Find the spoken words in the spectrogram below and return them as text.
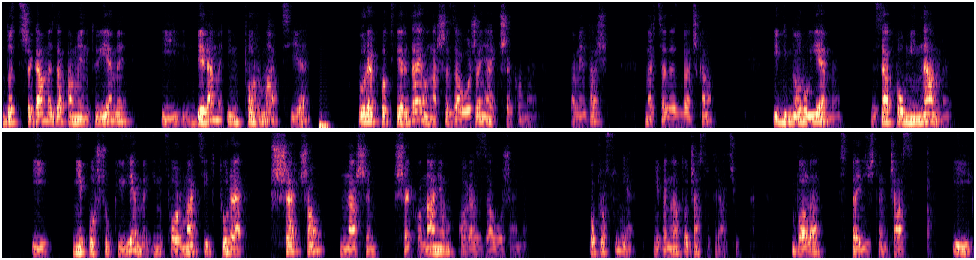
Dostrzegamy, zapamiętujemy i zbieramy informacje, które potwierdzają nasze założenia i przekonania. Pamiętasz? Mercedes Beczka? Ignorujemy, zapominamy i nie poszukujemy informacji, które przeczą naszym przekonaniom oraz założeniom. Po prostu nie. Nie będę na to czasu tracił. Wolę spędzić ten czas i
